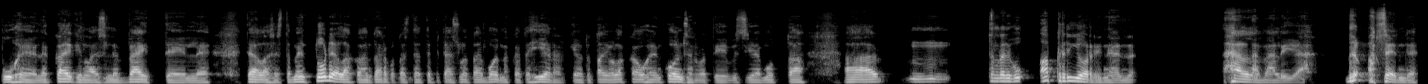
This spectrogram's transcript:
puheille, kaikenlaisille väitteille, tällaisesta. Me en todellakaan tarkoita sitä, että pitäisi olla jotain voimakkaita hierarkioita tai olla kauhean konservatiivisia, mutta äh, mm, tällainen niin a priorinen hälläväliä asenne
